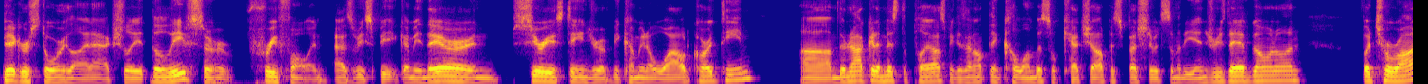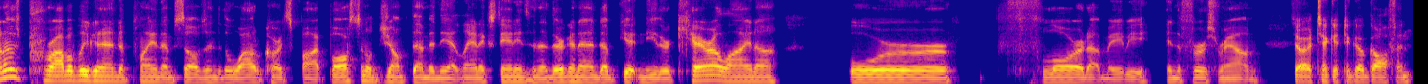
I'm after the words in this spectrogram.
bigger storyline actually. The Leafs are free falling as we speak. I mean, they are in serious danger of becoming a wild card team. Um, they're not going to miss the playoffs because I don't think Columbus will catch up, especially with some of the injuries they have going on. But Toronto's probably going to end up playing themselves into the wild card spot. Boston will jump them in the Atlantic standings, and then they're going to end up getting either Carolina or Florida, maybe in the first round. So a ticket to go golfing.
